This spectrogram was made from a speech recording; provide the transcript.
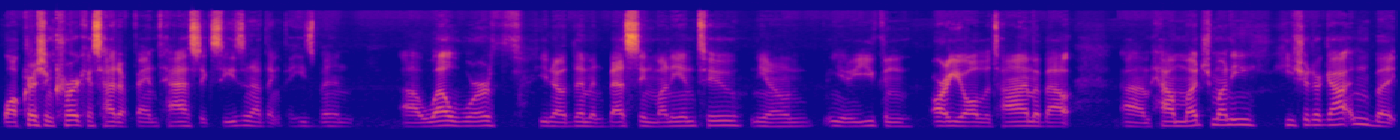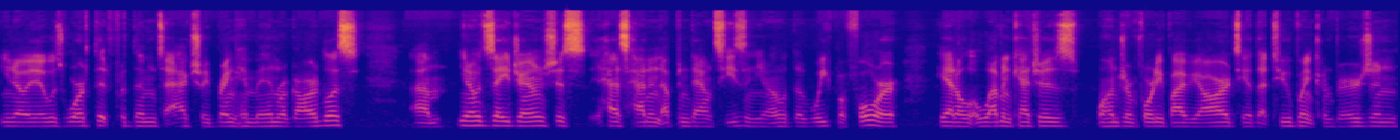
While Christian Kirk has had a fantastic season, I think that he's been uh, well worth you know them investing money into. You know, you know you can argue all the time about um, how much money he should have gotten, but you know it was worth it for them to actually bring him in regardless. Um, you know, Zay Jones just has had an up and down season. You know, the week before he had 11 catches, 145 yards. He had that two point conversion.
